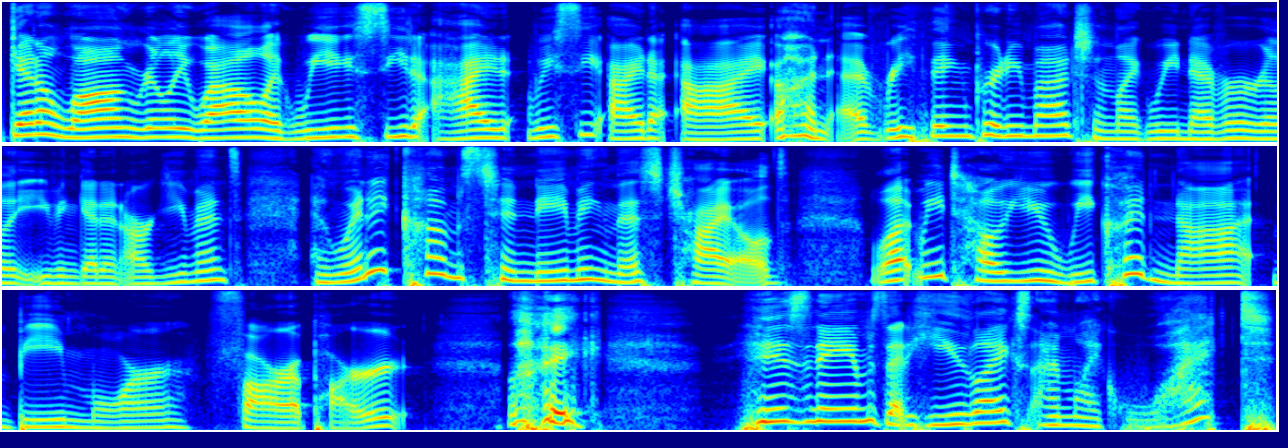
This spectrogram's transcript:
get along really well. Like we see to eye we see eye to eye on everything pretty much and like we never really even get in arguments. And when it comes to naming this child, let me tell you, we could not be more far apart. Like his names that he likes, I'm like, "What?"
